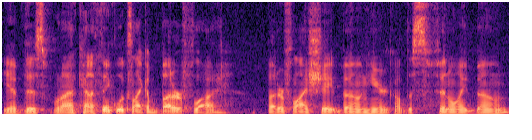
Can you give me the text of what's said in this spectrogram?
You have this, what I kind of think looks like a butterfly, butterfly shaped bone here called the sphenoid bone.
